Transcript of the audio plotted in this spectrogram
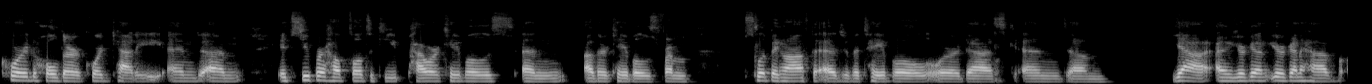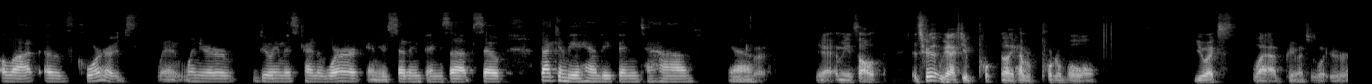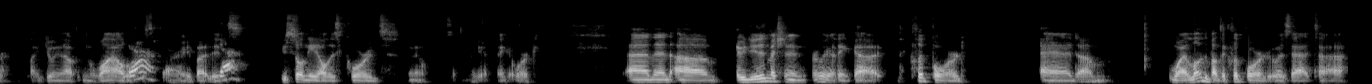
cord holder, cord caddy, and um, it's super helpful to keep power cables and other cables from slipping off the edge of a table or a desk. And um, yeah, and you're gonna you're gonna have a lot of cords when when you're doing this kind of work and you're setting things up. So that can be a handy thing to have. Yeah. Right. Yeah. I mean, it's all, it's great that we actually like have a portable UX lab pretty much is what you're like doing out in the wild yeah. Sorry, but it's, yeah. you still need all these cords, you know, to make it, make it work. And then um, you did mention earlier, I think, uh, the clipboard. And um, what I loved about the clipboard was that uh,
